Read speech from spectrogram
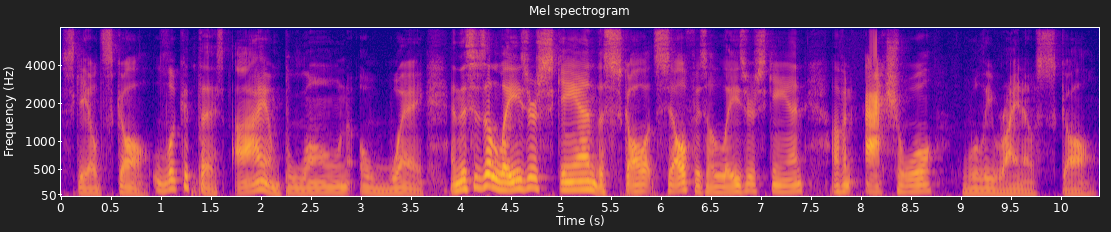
scaled skull. Look at this. I am blown away. And this is a laser scan. The skull itself is a laser scan of an actual woolly rhino skull.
